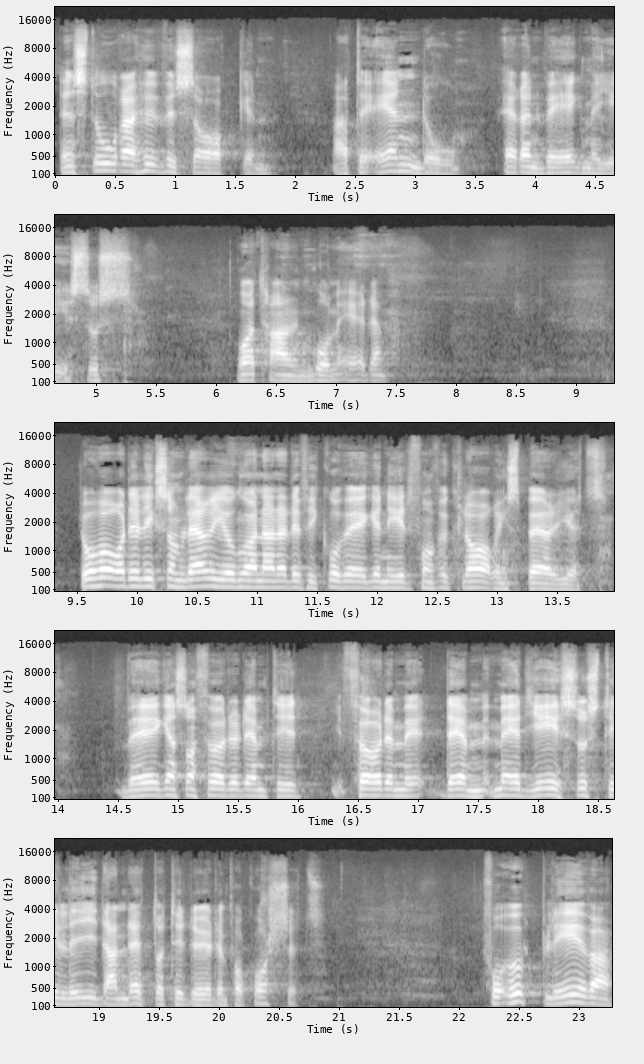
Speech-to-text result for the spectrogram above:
Den stora huvudsaken, att det ändå är en väg med Jesus och att han går med dem. Då har det liksom lärjungarna när de fick gå vägen ned från förklaringsberget, vägen som förde dem, till, förde med, dem med Jesus till lidandet och till döden på korset. Få uppleva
